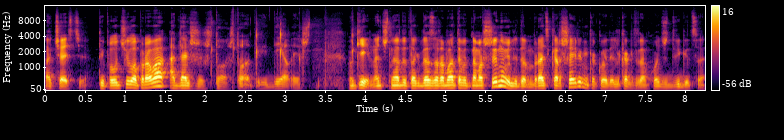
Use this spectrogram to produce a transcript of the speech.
отчасти. Ты получила права, а дальше что? Что ты делаешь? Окей, значит, надо тогда зарабатывать на машину или там брать каршеринг какой-то, или как ты там хочешь двигаться.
